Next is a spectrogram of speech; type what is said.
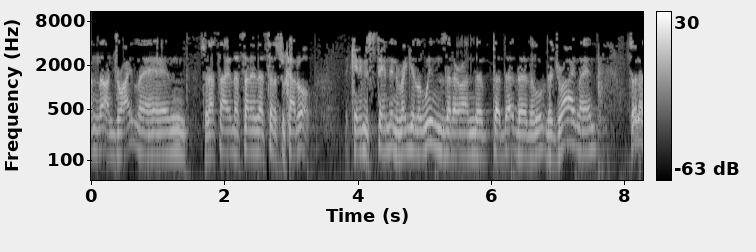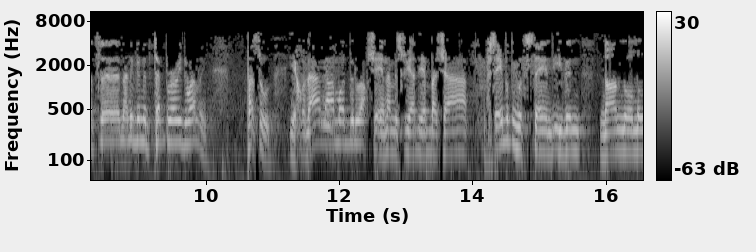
on, on dry land, so that's not that's not that's not a sukkah at all. They can't even stand in regular winds that are on the the, the, the, the dry land. So that's uh, not even a temporary dwelling. Pasul. יכולה לעמוד ברוח שאינה מסויד יבשה. If it's able to withstand even non-normal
